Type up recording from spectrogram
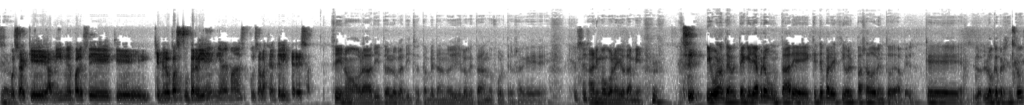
Claro. O sea que a mí me parece que, que me lo paso súper bien y además pues a la gente le interesa. Sí, no, ahora TikTok es lo que has dicho, está petando y es lo que está dando fuerte, o sea que ánimo con ello también. Sí. Y bueno, te, te quería preguntar, eh, ¿qué te pareció el pasado evento de Apple? ¿Qué, lo, lo que presentó,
